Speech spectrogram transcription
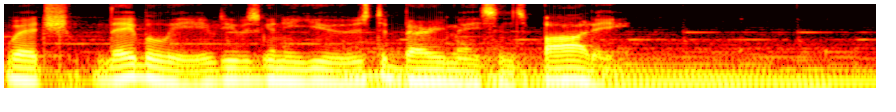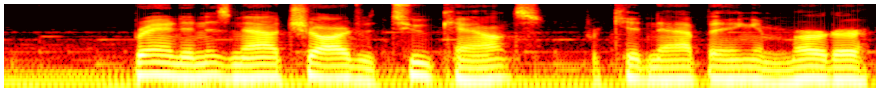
which they believed he was going to use to bury Mason's body. Brandon is now charged with two counts for kidnapping and murder,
